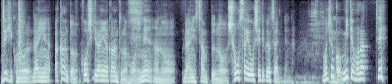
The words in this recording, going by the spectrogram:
ぜひこの LINE アカウントの、公式 LINE アカウントの方にね、あの、LINE スタンプの詳細を教えてくださいみたいな。もちろんこう見てもらって、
